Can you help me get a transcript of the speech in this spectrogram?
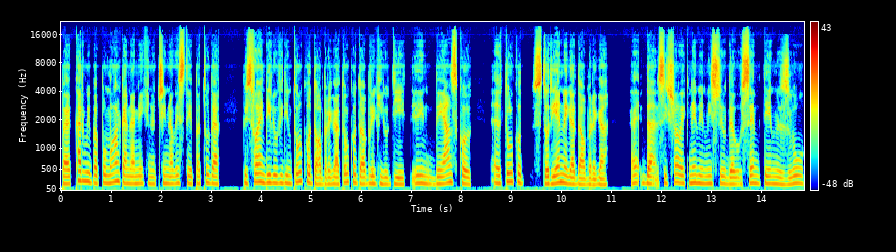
pa, kar mi pa pomaga na nek način, veste, je pa tudi, da pri svojem delu vidim toliko dobrega, toliko dobrih ljudi in dejansko uh, toliko storjenega dobrega eh, da si človek ne bi mislil, da v vsem tem zlu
